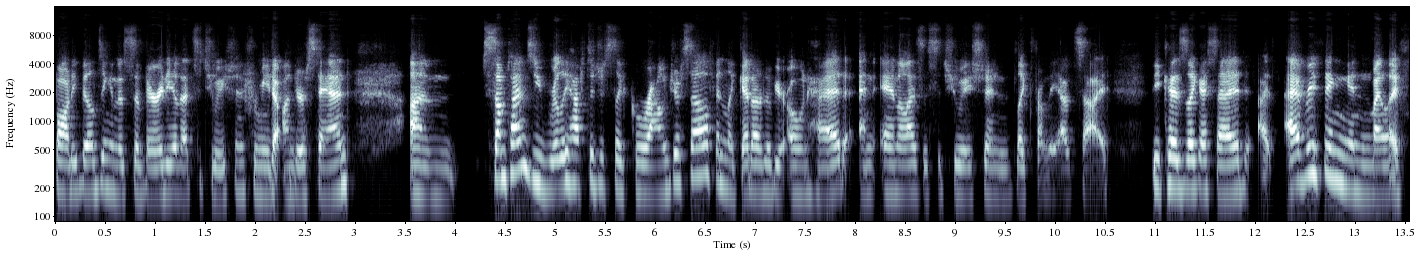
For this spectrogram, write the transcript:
bodybuilding and the severity of that situation for me to understand. Um, sometimes you really have to just like ground yourself and like get out of your own head and analyze the situation like from the outside because like i said I, everything in my life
